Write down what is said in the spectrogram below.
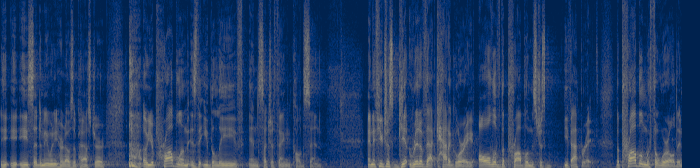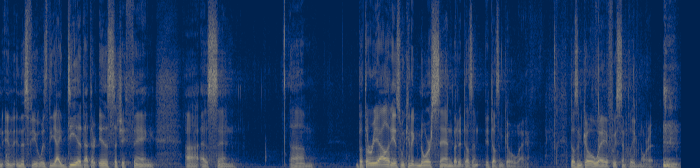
he, he said to me when he heard I was a pastor, Oh, your problem is that you believe in such a thing called sin. And if you just get rid of that category, all of the problems just evaporate. The problem with the world, in, in, in this view, was the idea that there is such a thing uh, as sin. Um, but the reality is, we can ignore sin, but it doesn't, it doesn't go away. It doesn't go away if we simply ignore it.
